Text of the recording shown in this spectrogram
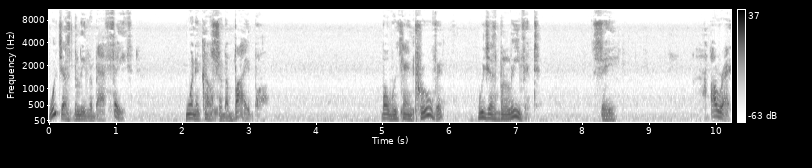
We just believe it by faith when it comes to the Bible. but we can't prove it. We just believe it. See? All right.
